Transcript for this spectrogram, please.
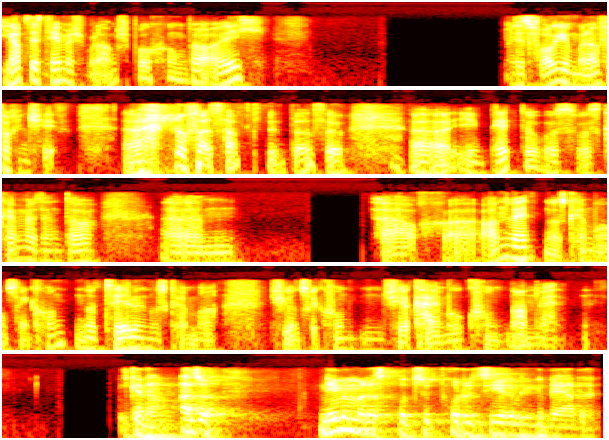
ich habe das Thema schon mal angesprochen bei euch. Jetzt frage ich mal einfach den Chef. Äh, was habt ihr denn da so äh, im Petto? Was, was können wir denn da ähm, auch äh, anwenden? Was können wir unseren Kunden erzählen? Was können wir für unsere Kunden, für KMU-Kunden anwenden? Genau. Also nehmen wir das produzierende Gewerbe.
